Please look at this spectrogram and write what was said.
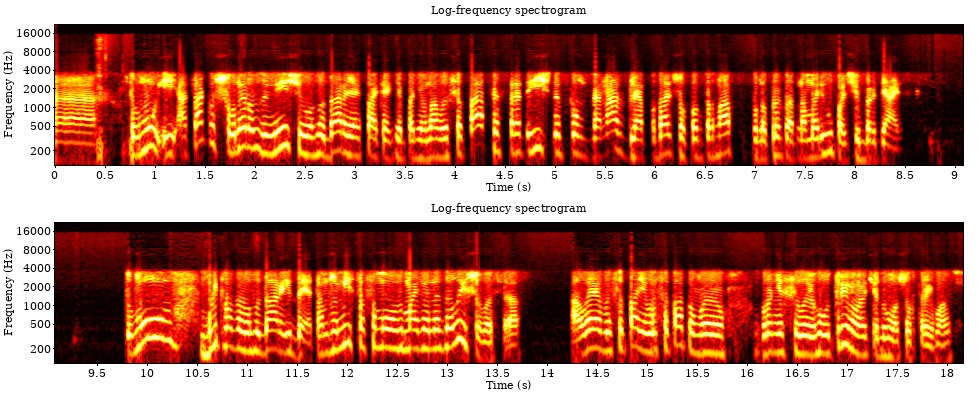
Е, тому і а також вони розуміють, що Вугледар, як так як є панівна висота, це стратегічний пункт для нас для подальшого контрнаступу, наприклад, на Маріуполь чи Бердянськ. Тому битва за Вугледар йде. Там же міста самого майже не залишилося, але висота є висота, тому збройні сили його утримують. Я думаю, що втримають.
